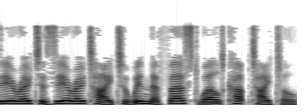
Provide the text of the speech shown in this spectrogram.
0–0 tie to win their first World Cup title.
